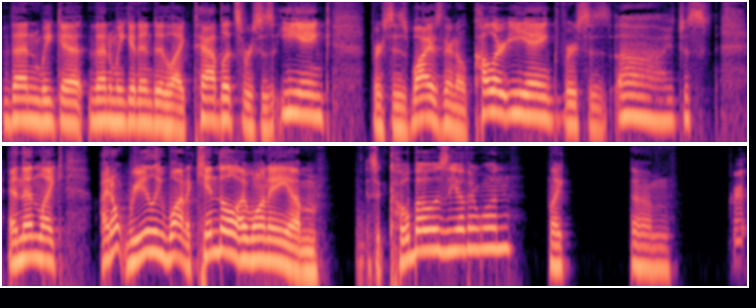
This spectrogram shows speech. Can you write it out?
then we get then we get into like tablets versus e-ink versus why is there no color e-ink versus oh I just and then like I don't really want a Kindle. I want a um is it Kobo is the other one? Like um Chris-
